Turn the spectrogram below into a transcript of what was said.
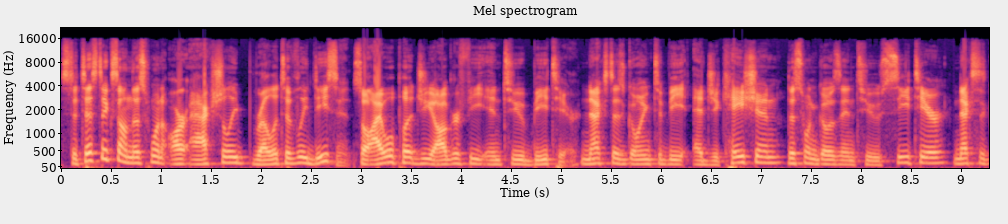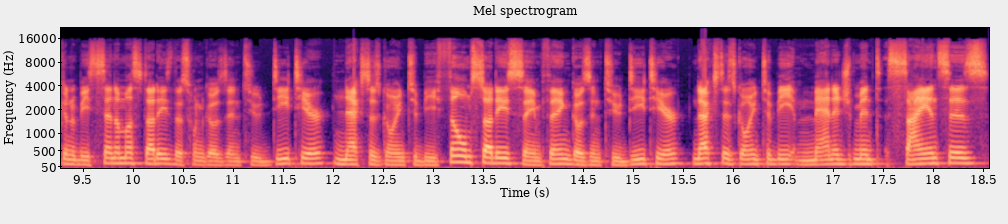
Statistics on this one are actually relatively decent. So I will put geography into B tier. Next is going to be education. This one goes into C tier. Next is going to be cinema studies. This one goes into D tier. Next is going to be film studies. Same thing, goes into D tier. Next is going to be management sciences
